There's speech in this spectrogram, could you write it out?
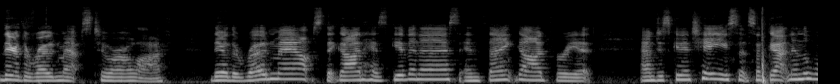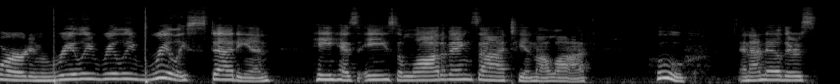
they're the roadmaps to our life. They're the roadmaps that God has given us, and thank God for it. I'm just going to tell you, since I've gotten in the Word and really, really, really studying, He has eased a lot of anxiety in my life. Whew. And I know there's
